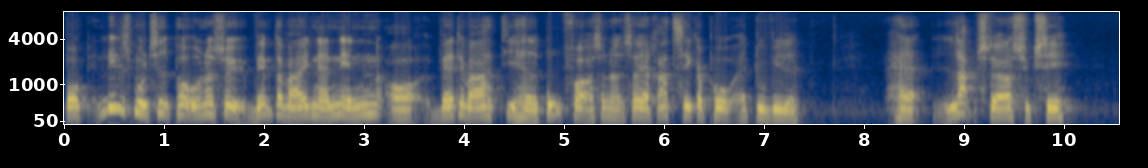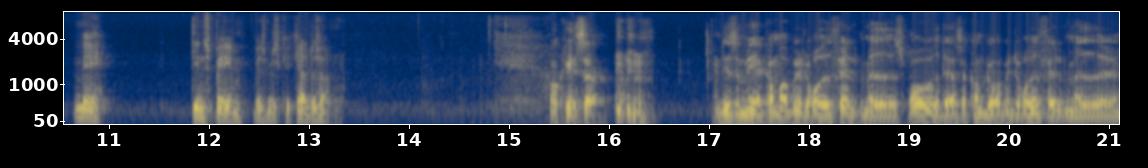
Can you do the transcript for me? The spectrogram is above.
brugte en lille smule tid på at undersøge, hvem der var i den anden ende, og hvad det var, de havde brug for og sådan noget, så er jeg ret sikker på, at du ville have langt større succes med din spam, hvis man skal kalde det sådan. Okay, så ligesom jeg kom op i det røde felt med sproget der, så kom du op i det røde felt med øh,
